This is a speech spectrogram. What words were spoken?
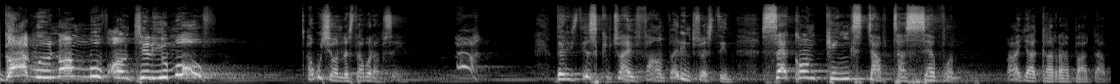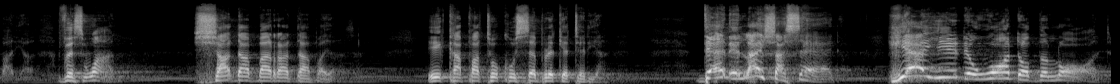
God will not move until you move. I wish you understand what I'm saying. Ah, there is this scripture I found very interesting. Second Kings chapter 7. Verse 1. Then Elisha said, Hear ye the word of the Lord.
